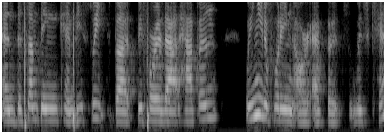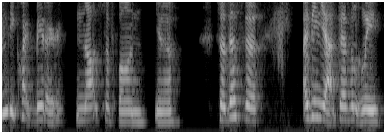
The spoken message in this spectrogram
and the something can be sweet, but before that happen, we need to put in our efforts, which can be quite bitter, not so fun, you know? So that's the, I think, yeah, definitely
